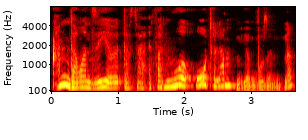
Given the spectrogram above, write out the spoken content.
andauernd sehe, dass da einfach nur rote Lampen irgendwo sind. Ne?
